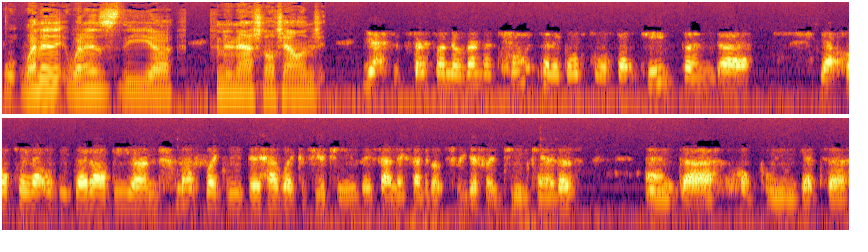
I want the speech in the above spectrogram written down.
when when is the uh, international challenge? yes, it starts on November 10th and it goes to the 17th, and uh, yeah, hopefully that will be good. I'll be on. Most likely, they have like a few teams. They send they send about three different team Canadas, and uh, hopefully we get to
